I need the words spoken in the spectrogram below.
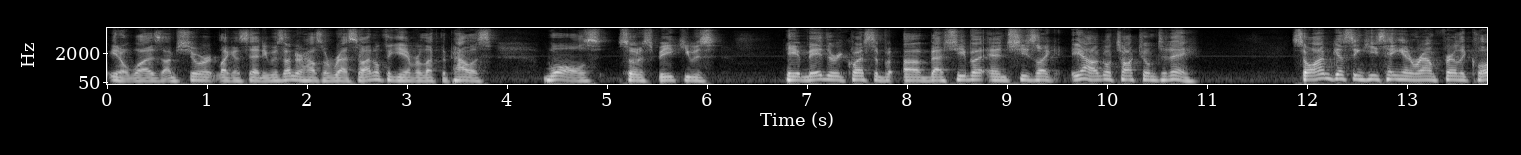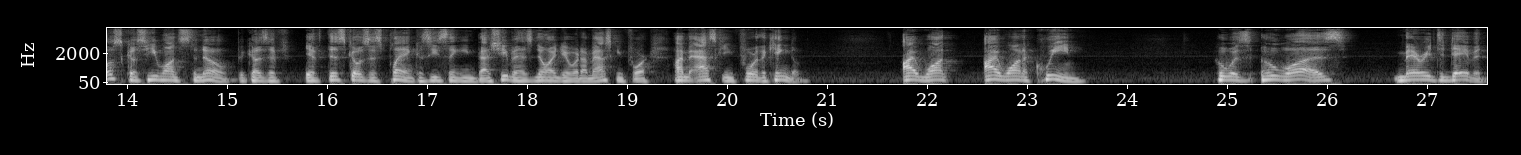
you know, was. I'm sure, like I said, he was under house arrest, so I don't think he ever left the palace walls, so to speak. He was he had made the request of, of Bathsheba, and she's like, "Yeah, I'll go talk to him today." So I'm guessing he's hanging around fairly close because he wants to know. Because if if this goes as planned, because he's thinking Bathsheba has no idea what I'm asking for, I'm asking for the kingdom. I want I want a queen who was who was married to David,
